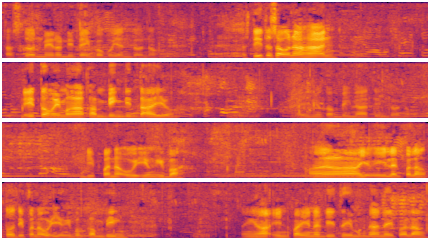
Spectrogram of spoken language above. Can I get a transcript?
Tapos doon, meron din tayong baboyan doon. Oh. Tapos dito sa unahan, dito may mga kambing din tayo. Ayun yung kambing natin doon. Oh. Hindi pa nauwi yung iba. Ah, yung ilan pa lang to. Hindi pa nauwi yung ibang kambing. Nangihain pa. Yung nandito, yung magnanay pa lang.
